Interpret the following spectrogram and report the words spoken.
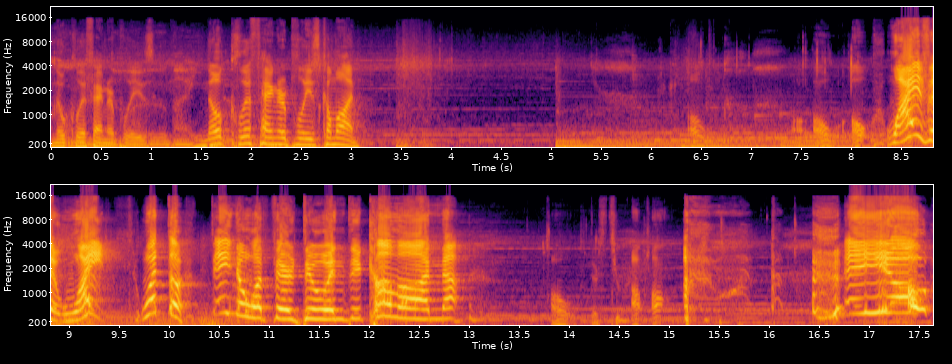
No cliffhanger please. No cliffhanger please, come on. Oh. Oh, oh. oh. Why is it white? What the? They know what they're doing. Come on. Oh, there's two. Oh, oh hey, yo!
